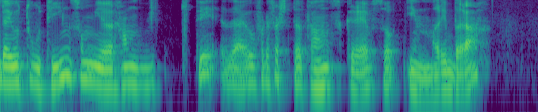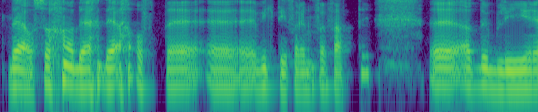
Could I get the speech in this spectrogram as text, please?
det er jo to ting som gjør han viktig. Det er jo for det første at han skrev så innmari bra. Det er, også, det, det er ofte eh, viktig for en forfatter. Eh, at, du blir,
